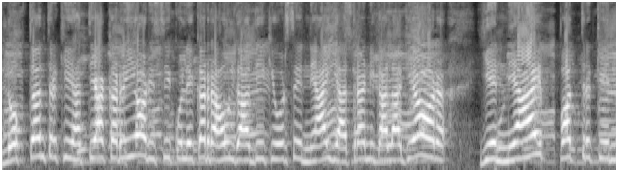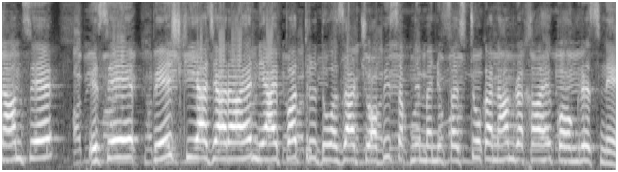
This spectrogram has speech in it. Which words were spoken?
लोकतंत्र की हत्या कर रही है और इसी को लेकर राहुल गांधी की ओर से न्याय यात्रा निकाला गया और ये न्याय पत्र के नाम से इसे पेश किया जा रहा है। न्याय पत्र 2024 अपने मैनिफेस्टो का नाम रखा है कांग्रेस ने।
